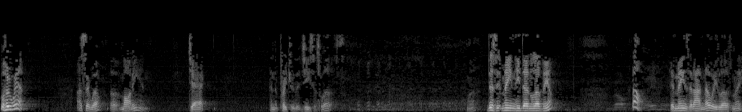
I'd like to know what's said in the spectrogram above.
Well, who went? I said, "Well, uh, Monty and Jack and the preacher that Jesus loves. Well, does it mean he doesn't love them? No. It means that I know he loves me.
